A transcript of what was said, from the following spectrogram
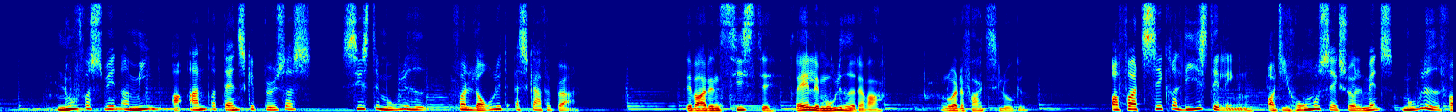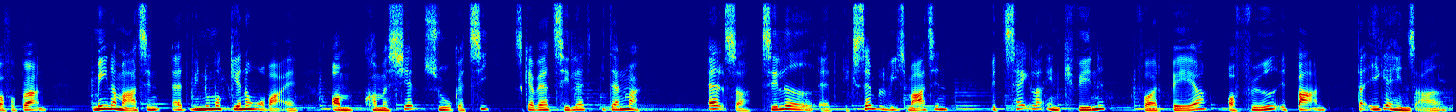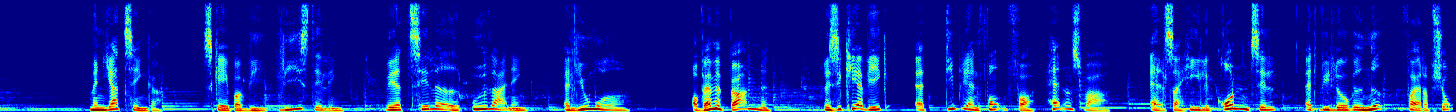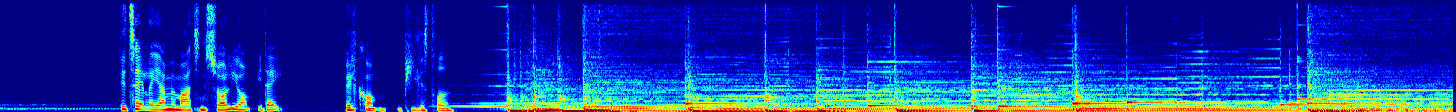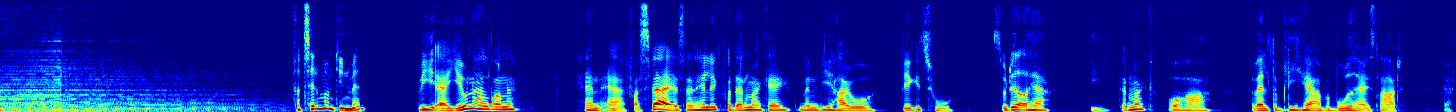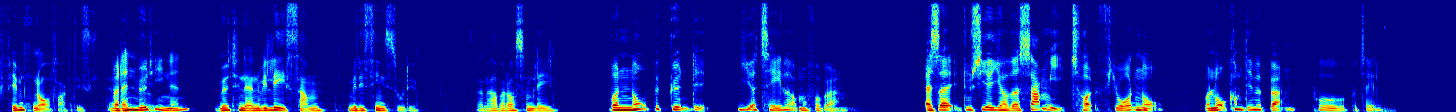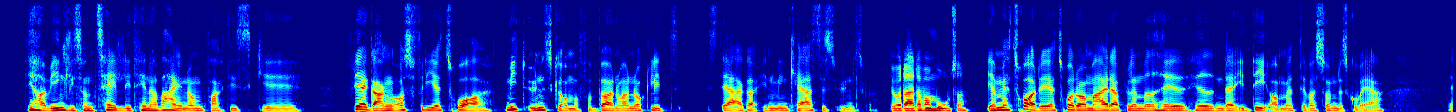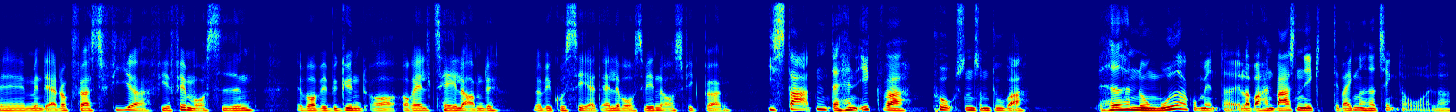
nu forsvinder min og andre danske bøssers sidste mulighed for lovligt at skaffe børn. Det var den sidste reelle mulighed, der var. Og nu er det faktisk lukket. Og for at sikre ligestillingen og de homoseksuelle mænds mulighed for at få børn, mener Martin, at vi nu må genoverveje, om kommersiel surrogati skal være tilladt i Danmark. Altså tillade, at eksempelvis Martin betaler en kvinde for at bære og føde et barn, der ikke er hendes eget. Men jeg tænker, skaber vi ligestilling ved at tillade udlejning af livmodere? Og hvad med børnene? Risikerer vi ikke, at de bliver en form for handelsvare, altså hele grunden til, at vi lukkede ned for adoption? Det taler jeg med Martin Solli om i dag. Velkommen i Pilestræde. Fortæl mig om din mand. Vi er jævnaldrende. Han er fra Sverige, så han er heller ikke fra Danmark af. Men vi har jo begge to studeret her i Danmark, og har valgt at blive her og boet her i snart ja, 15 år faktisk. Hvordan mødte I hinanden? Vi mødte hinanden, vi læste sammen, medicinstudie. Så han arbejder også som læge. Hvornår begyndte I at tale om at få børn? Altså, du siger, at I har været sammen i 12-14 år. Hvornår kom det med børn på, på tale? Det har vi egentlig sådan talt lidt hen ad vejen om faktisk øh, flere gange. Også fordi jeg tror, at mit ønske om at få børn var nok lidt stærkere end min kærestes ønsker. Det var dig, der var motor? Jamen, jeg tror det. Jeg tror, det var mig, der på en måde havde, havde den der idé om, at det var sådan, det skulle være. Øh, men det er nok først 4-5 år siden, hvor vi begyndte at, at reelt tale om det, når vi kunne se, at alle vores venner også fik børn. I starten, da han ikke var på, sådan som du var, havde han nogle modargumenter, eller var han bare sådan ikke, det var ikke noget, han havde tænkt over, eller?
